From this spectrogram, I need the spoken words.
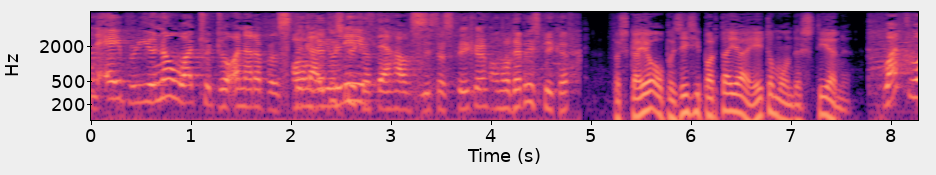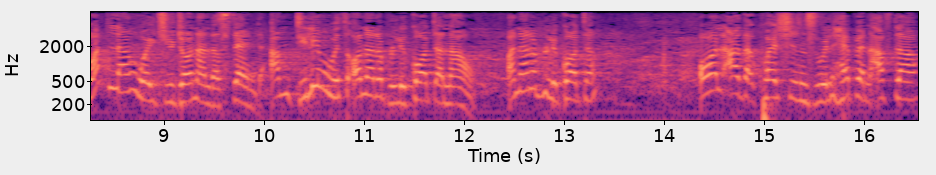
unable, you know what to do, Honorable Speaker. Honorable You Deputy leave the House. Mr. Speaker. Honorable Deputy Speaker. Verskeie oppositiepartye het hom ondersteun. What, what language you don't understand? I'm dealing with Honorable Lekota now. Honorable Lekota, all other questions will happen after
